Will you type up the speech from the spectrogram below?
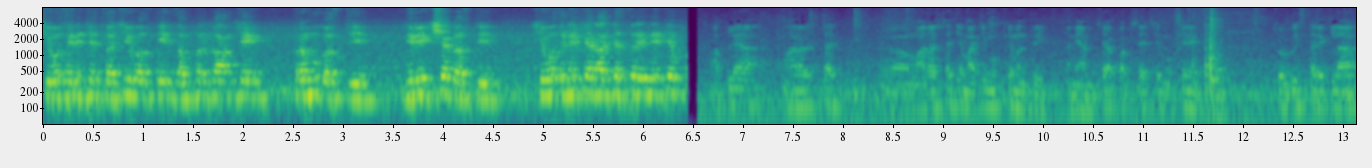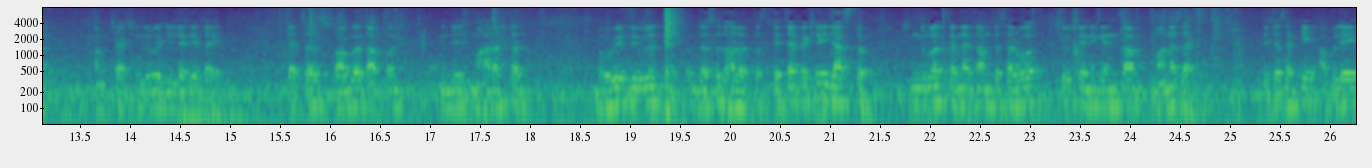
शिवसेनेचे सचिव असतील संपर्क आमचे प्रमुख असतील निरीक्षक असतील शिवसेनेचे राज्यस्तरीय नेते आपल्या महाराष्ट्रात महाराष्ट्राचे माजी मुख्यमंत्री आणि आमच्या पक्षाचे मुख्य नेते चोवीस तारीखला आमच्या सिंधुदुर्ग जिल्ह्यात येत आहेत. त्याचं स्वागत आपण म्हणजे महाराष्ट्रात भव्य दिव्य जसं झालं तसं त्याच्यापेक्षाही जास्त सिंधुदुर्गात करण्याचा आमचा सर्व शिवसैनिकांचा मानस आहे. त्याच्यासाठी आपले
